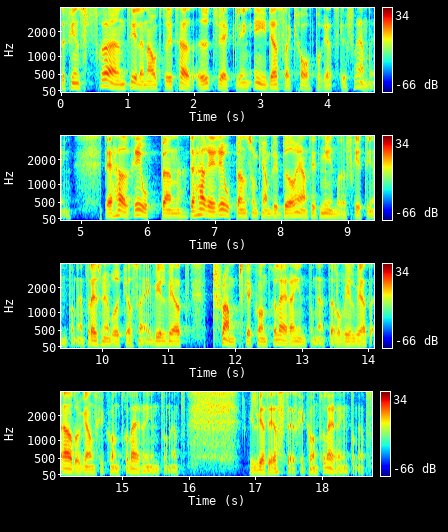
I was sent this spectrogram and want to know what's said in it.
Det finns frön till en auktoritär utveckling i dessa krav på rättslig förändring. Det, är här ropen, det här är ropen som kan bli början till ett mindre fritt internet. Och det är som jag brukar säga, vill vi att Trump ska kontrollera internet eller vill vi att Erdogan ska kontrollera internet? Vill vi att SD ska kontrollera internet.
